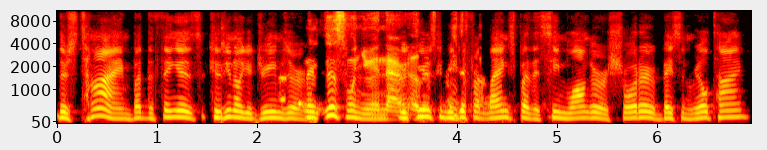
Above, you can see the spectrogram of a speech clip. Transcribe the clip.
there's time, but the thing is, because you know your dreams are There's this one you're in that. your dreams can be different lengths, but they seem longer or shorter based in real time.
